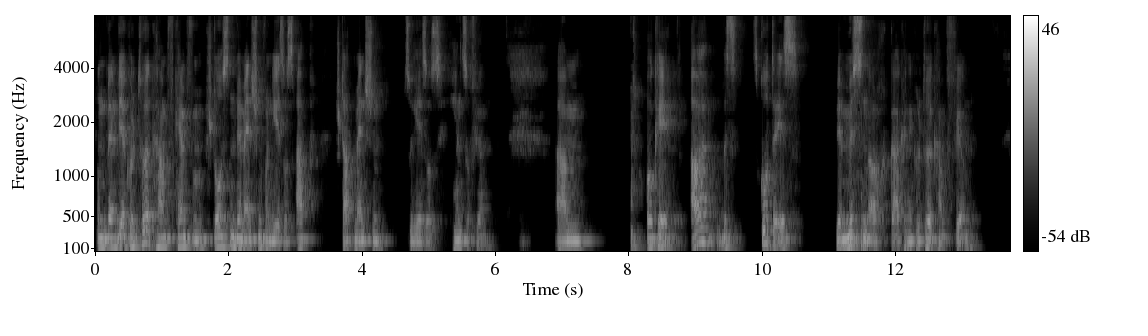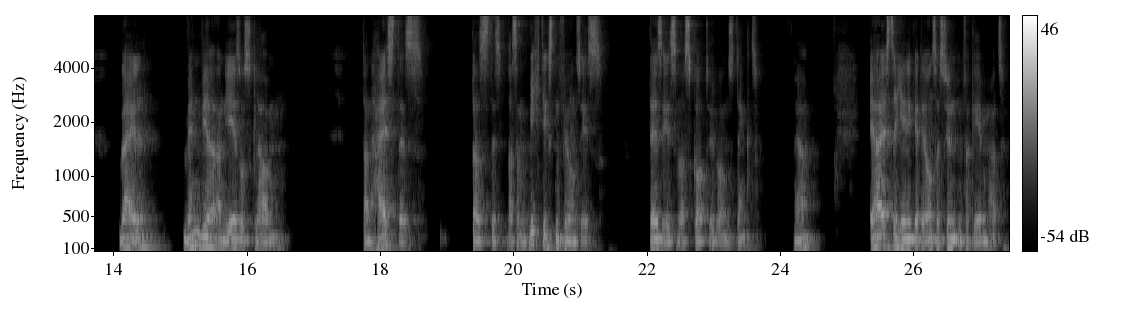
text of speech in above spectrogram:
Und wenn wir Kulturkampf kämpfen, stoßen wir Menschen von Jesus ab, statt Menschen zu Jesus hinzuführen. Ähm, okay, aber das, das Gute ist, wir müssen auch gar keinen Kulturkampf führen. Weil, wenn wir an Jesus glauben, dann heißt es, dass das, was am wichtigsten für uns ist, das ist, was Gott über uns denkt. Ja? Er ist derjenige, der unsere Sünden vergeben hat.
